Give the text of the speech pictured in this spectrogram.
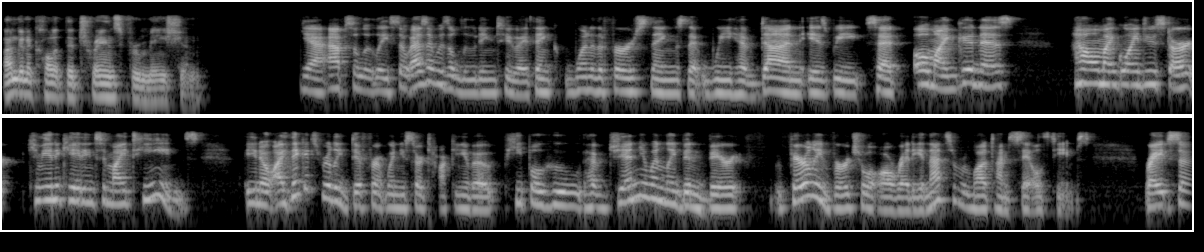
I'm going to call it the transformation? Yeah, absolutely. So, as I was alluding to, I think one of the first things that we have done is we said, oh my goodness, how am I going to start communicating to my teams? You know, I think it's really different when you start talking about people who have genuinely been very fairly virtual already, and that's a lot of times sales teams, right? So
